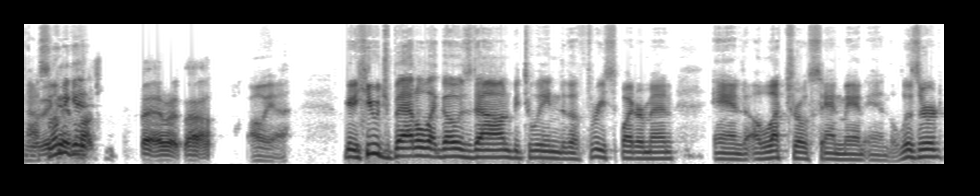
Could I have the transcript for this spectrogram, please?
Uh, so let me get- better at that. Oh yeah. We get a huge battle that goes down between the three Spider-Men and Electro, Sandman, and the Lizard.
